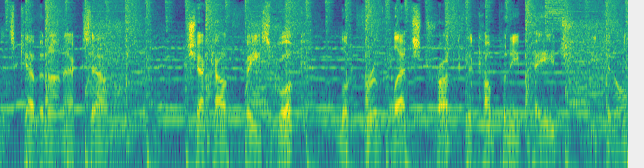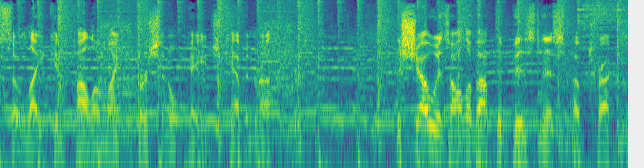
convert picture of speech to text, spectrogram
It's Kevin on XM. Check out Facebook. Look for Let's Truck the company page. You can also like and follow my personal page, Kevin Rutherford. The show is all about the business of trucking.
